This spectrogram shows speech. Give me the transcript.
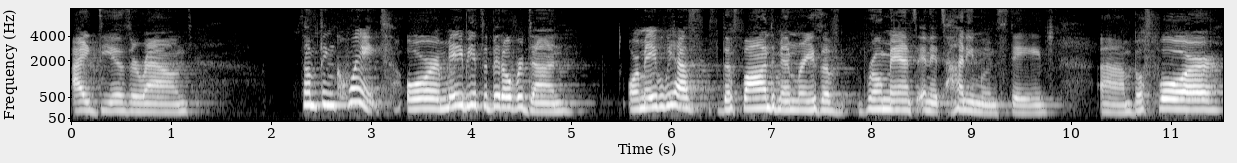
ideas around something quaint, or maybe it's a bit overdone, or maybe we have the fond memories of romance in its honeymoon stage um, before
